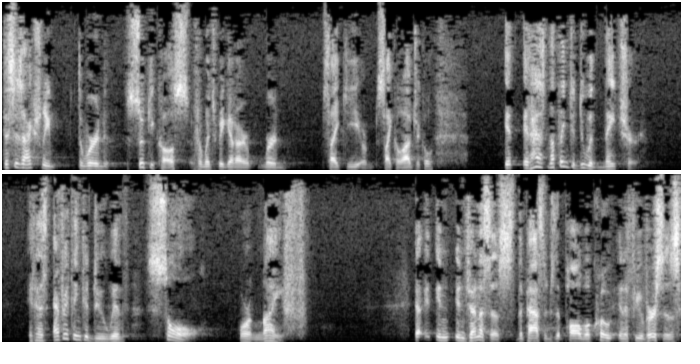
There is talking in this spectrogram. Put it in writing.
this is actually the word psychikos, from which we get our word psyche or psychological. It, it has nothing to do with nature. It has everything to do with soul or life. In, in, Genesis, the passage that Paul will quote in a few verses,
